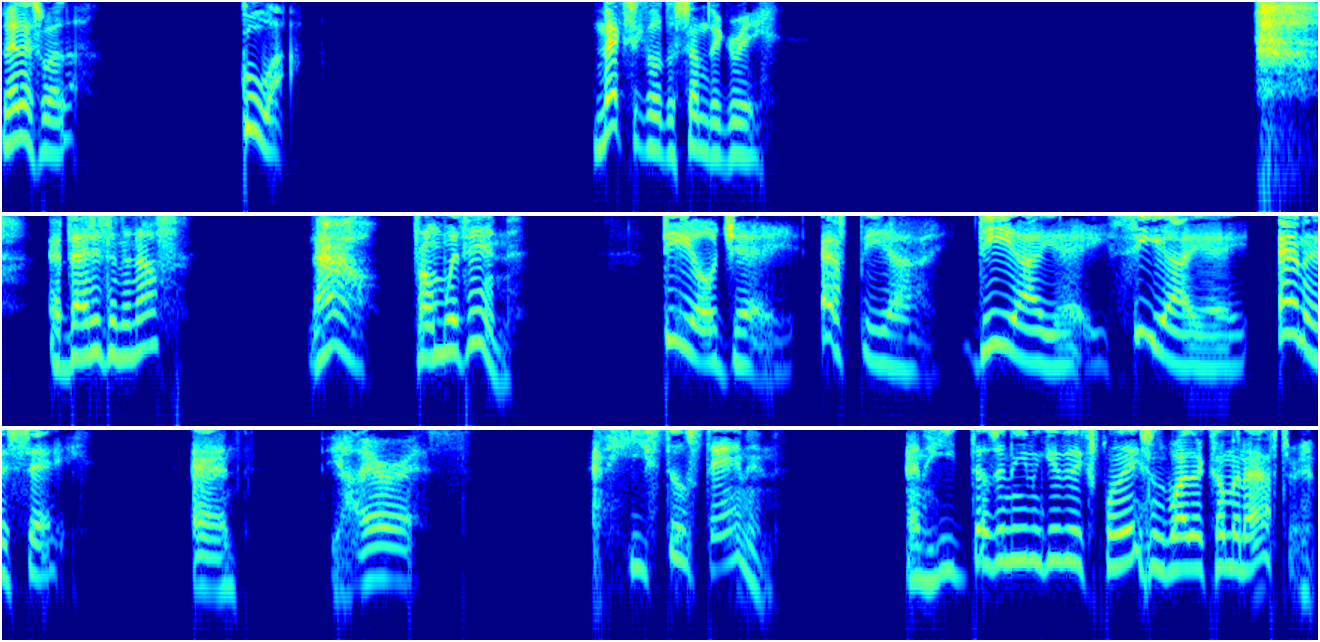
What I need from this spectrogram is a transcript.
Venezuela, Cuba, Mexico to some degree. and that isn't enough? Now, from within, DOJ, FBI, DIA, CIA, NSA, and the IRS. And he's still standing. And he doesn't even give the explanations why they're coming after him,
